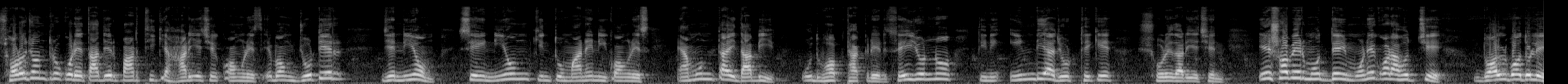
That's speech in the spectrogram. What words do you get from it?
ষড়যন্ত্র করে তাদের প্রার্থীকে হারিয়েছে কংগ্রেস এবং জোটের যে নিয়ম, সেই নিয়ম কিন্তু মানেনি কংগ্রেস। এমনটাই দাবি উদ্ধব ঠাকরের। সেই জন্য তিনি ইন্ডিয়া জোট থেকে সরে দাঁড়িয়েছেন। এসবের মধ্যেই মনে করা হচ্ছে দল বদলে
